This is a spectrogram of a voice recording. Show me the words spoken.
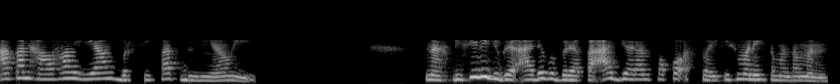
akan hal-hal yang bersifat duniawi. Nah, di sini juga ada beberapa ajaran pokok stoikisme nih, teman-teman.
